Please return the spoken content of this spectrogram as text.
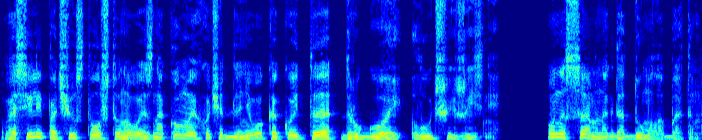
Василий почувствовал, что новая знакомая хочет для него какой-то другой, лучшей жизни. Он и сам иногда думал об этом.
